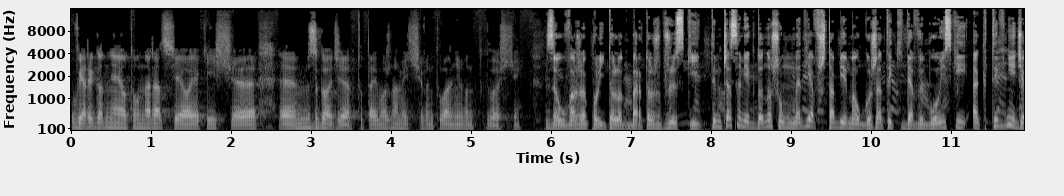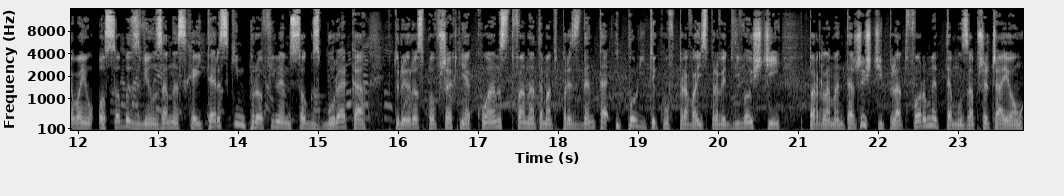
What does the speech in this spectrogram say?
uwiarygodniają tą narrację o jakiejś e, zgodzie. Tutaj można mieć ewentualnie wątpliwości. Zauważa politolog Bartosz Brzyski. Tymczasem, jak donoszą media, w sztabie Małgorzaty Kidawy-Błońskiej aktywnie działają osoby związane z hejterskim profilem Sok z Buraka, który rozpowszechnia kłamstwa na temat prezydenta i polityków Prawa i Sprawiedliwości. Parlamentarzyści Platformy temu zaprzeczają.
